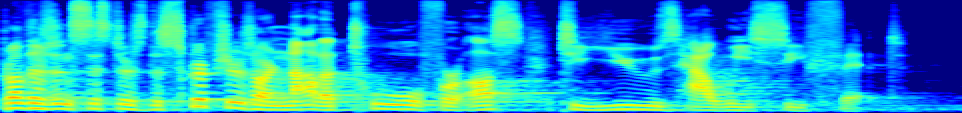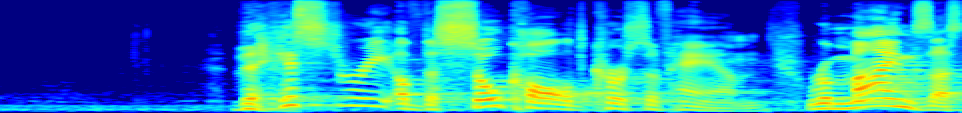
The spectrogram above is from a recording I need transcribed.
Brothers and sisters, the scriptures are not a tool for us to use how we see fit. The history of the so called curse of Ham reminds us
